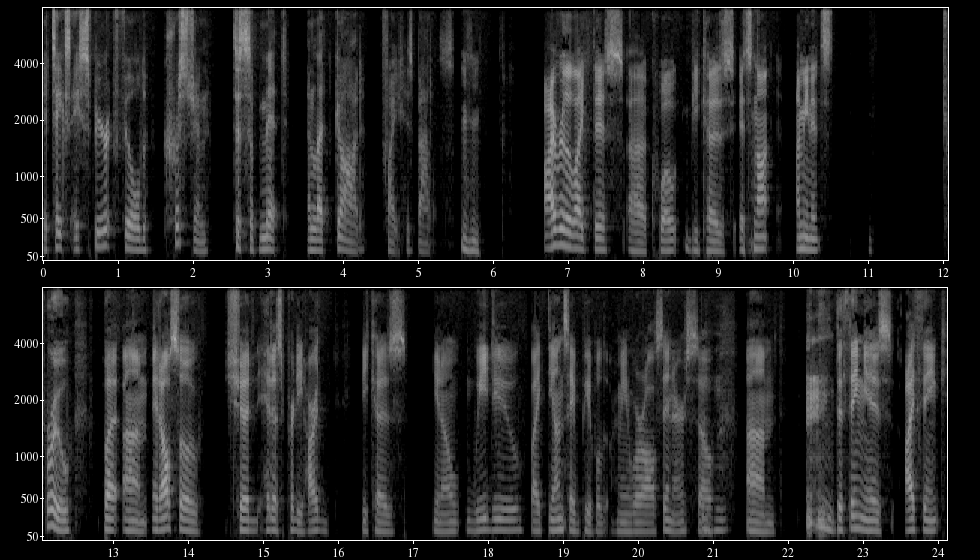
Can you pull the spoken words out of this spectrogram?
It takes a spirit filled Christian to submit and let God fight his battles. I really like this uh, quote because it's not. I mean, it's true, but um, it also should hit us pretty hard because you know, we do like the unsaved people. I mean, we're all sinners. So, Mhm. um, the thing is, I think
